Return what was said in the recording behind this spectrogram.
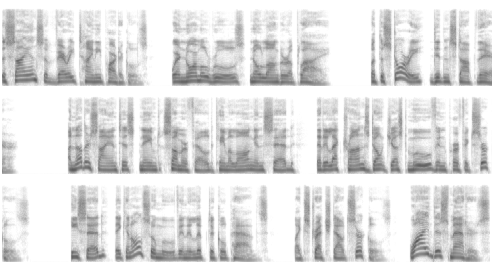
the science of very tiny particles, where normal rules no longer apply. But the story didn't stop there. Another scientist named Sommerfeld came along and said that electrons don't just move in perfect circles. He said they can also move in elliptical paths, like stretched out circles. Why this matters?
